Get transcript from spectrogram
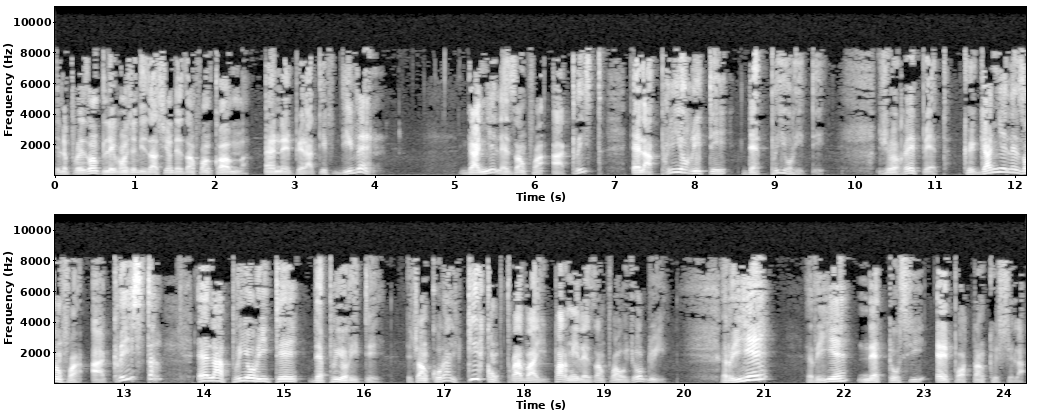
il présente l'évangélisation des enfants comme un impératif divin. Gagner les enfants à Christ est la priorité des priorités. Je répète que gagner les enfants à Christ est la priorité des priorités. J'encourage quiconque travaille parmi les enfants aujourd'hui. Rien, rien n'est aussi important que cela.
